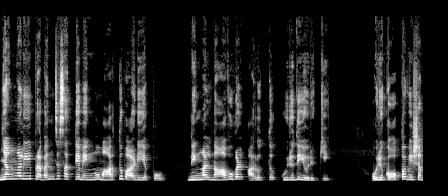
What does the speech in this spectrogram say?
ഞങ്ങൾ ഈ പ്രപഞ്ച സത്യമെങ്ങും ആർത്തുപാടിയപ്പോൾ നിങ്ങൾ നാവുകൾ അറുത്തു കുരുതിയൊരുക്കി. ഒരു കോപ്പവിഷം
